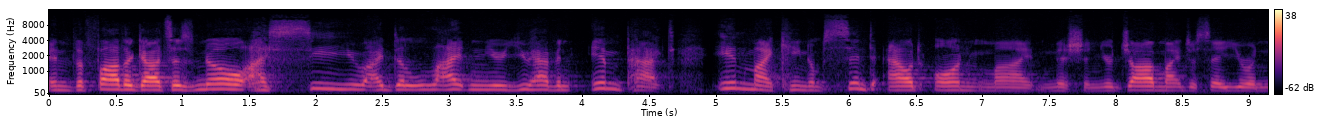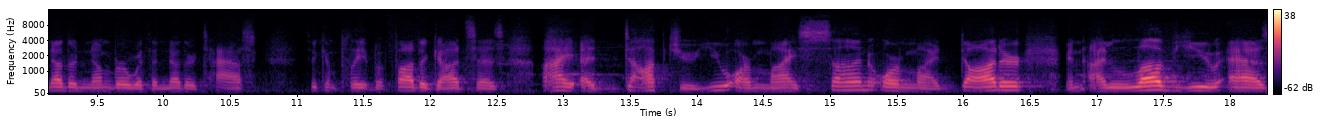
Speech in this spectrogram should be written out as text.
And the Father God says, no, I see you. I delight in you. You have an impact in my kingdom, sent out on my mission. Your job might just say you're another number with another task to complete. But Father God says, I adopt you. You are my son or my daughter, and I love you as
